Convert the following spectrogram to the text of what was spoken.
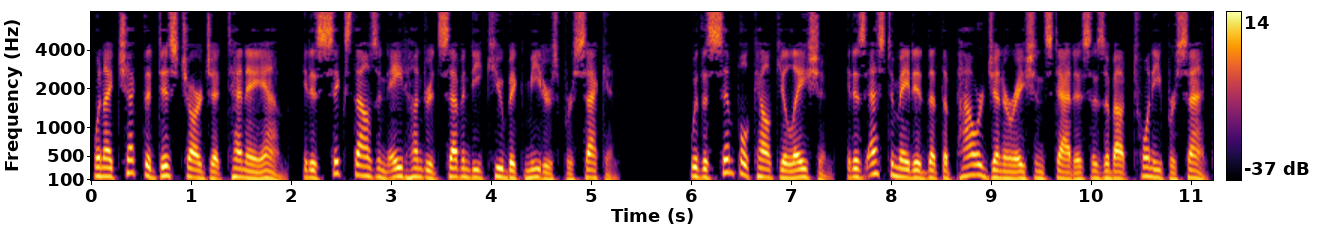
When I check the discharge at 10 am, it is 6,870 cubic meters per second. With a simple calculation, it is estimated that the power generation status is about 20%.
